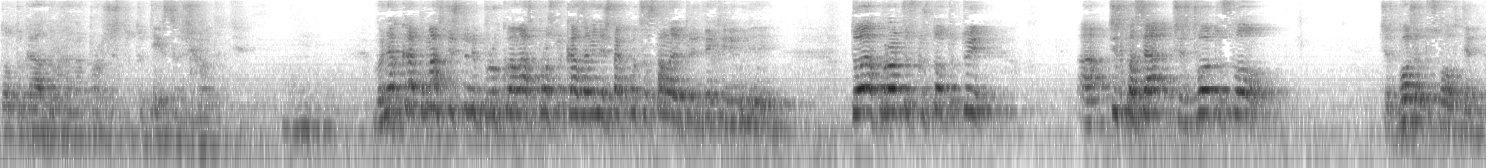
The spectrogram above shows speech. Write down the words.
То тогава духа на пророчеството действа в живота ти. Но някой казва, аз нищо не пророкувам, аз просто казвам неща, които са станали преди 2000 години. То е пророческо, защото той а, ти спася чрез Твоето Слово, чрез Божието Слово в теб,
